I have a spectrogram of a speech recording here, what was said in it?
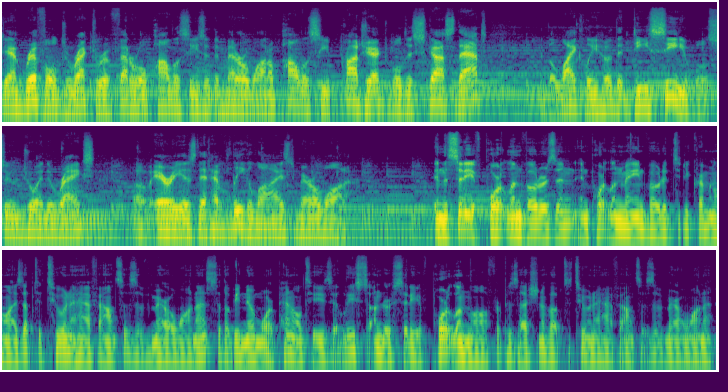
Dan Riffle, Director of Federal Policies at the Marijuana Policy Project, will discuss that and the likelihood that D.C. will soon join the ranks of areas that have legalized marijuana. In the city of Portland, voters in, in Portland, Maine voted to decriminalize up to two and a half ounces of marijuana. So there'll be no more penalties, at least under city of Portland law, for possession of up to two and a half ounces of marijuana.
